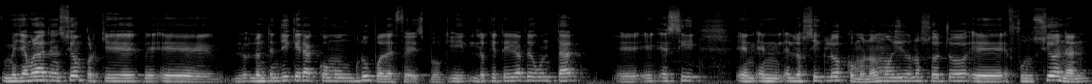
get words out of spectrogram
me llamó la atención porque eh, eh, lo, lo entendí que era como un grupo de Facebook. Y lo que te iba a preguntar eh, es si en, en- en los ciclos, como no hemos ido nosotros, eh, funcionan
